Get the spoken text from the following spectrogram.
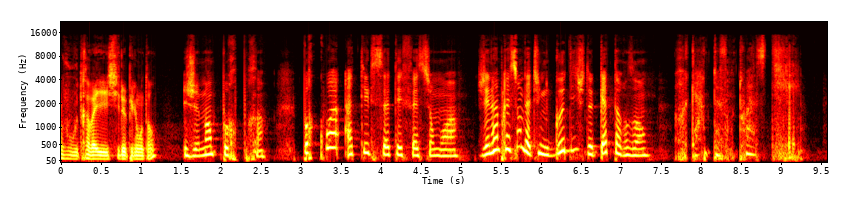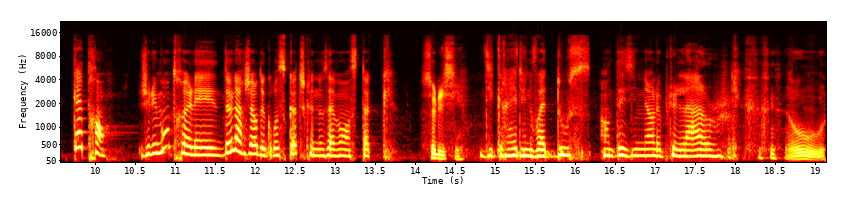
Vous travaillez ici depuis longtemps? Je m'empourpre. Pourquoi a-t-il cet effet sur moi? J'ai l'impression d'être une godiche de 14 ans. Regarde devant toi, style. 4 ans. Je lui montre les deux largeurs de gros scotch que nous avons en stock. Celui-ci. Dit Gray d'une voix douce en désignant le plus large. Oh,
